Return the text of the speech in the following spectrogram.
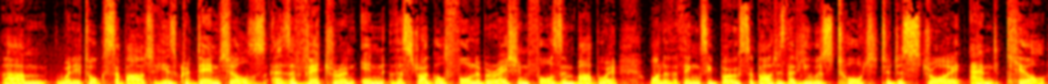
Um, when he talks about his credentials as a veteran in the struggle for liberation for Zimbabwe, one of the things he boasts about is that he was taught to destroy and kill.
